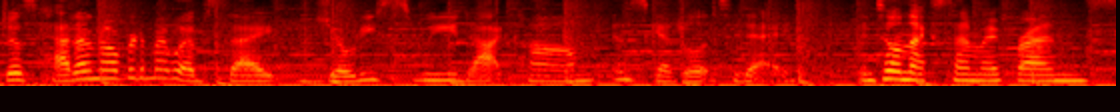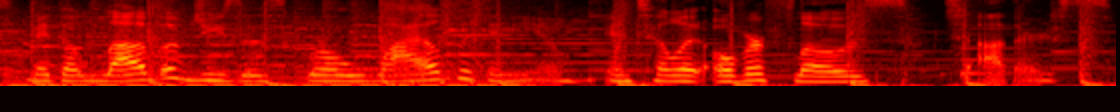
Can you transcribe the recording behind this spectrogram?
Just head on over to my website, jodyswee.com, and schedule it today. Until next time, my friends, may the love of Jesus grow wild within you until it overflows to others.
